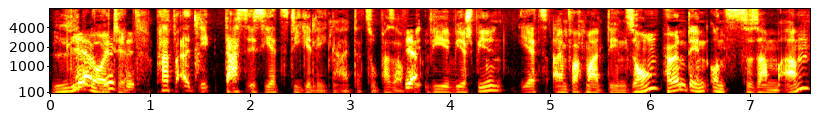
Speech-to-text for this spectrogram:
Liebe Ja, Leute, pass, das ist jetzt die Gelegenheit dazu. Pass auf, Ja. wir, wir spielen jetzt einfach mal den Song, hören den uns zusammen an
